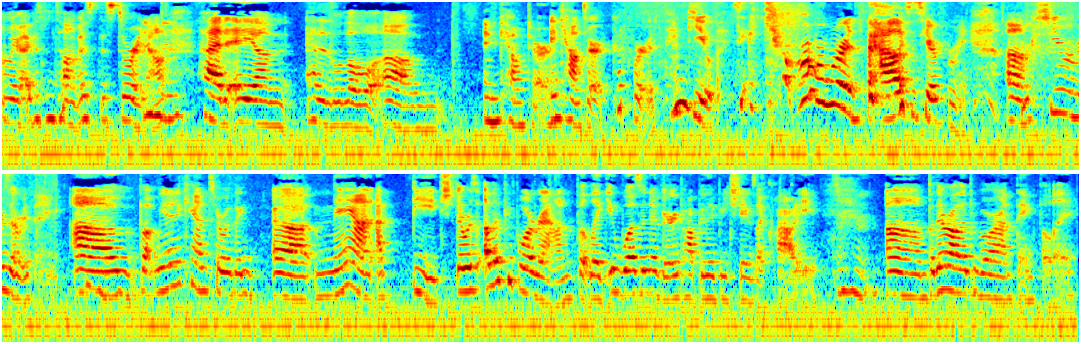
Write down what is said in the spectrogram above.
Oh my god! I guess I'm telling this story now. Mhm. Had a um had a little um Encounter. encounter. Good word. Thank you. See, I can't remember words, but Alex is here for me. Um, she remembers everything. Um, but we had an encounter with a uh, man at the beach. There was other people around, but like it wasn't a very popular beach day. It was like cloudy. Mhm. Um, but there were other people around, thankfully.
